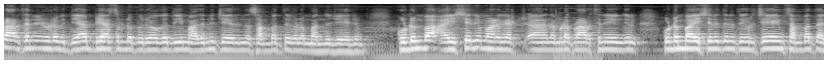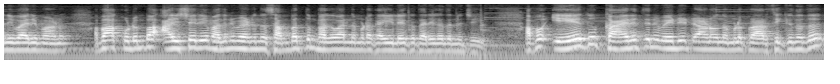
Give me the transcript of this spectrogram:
പ്രാർത്ഥനയിലൂടെ വിദ്യാഭ്യാസത്തിന്റെ പുരോഗതിയും അതിന് ചേരുന്ന സമ്പത്തുകളും വന്നു ചേരും. കുടുംബ ഐശ്വര്യമാണ് നമ്മുടെ പ്രാർത്ഥനയെങ്കിൽ കുടുംബ ഐശ്വര്യത്തിന് തീർച്ചയായും സമ്പത്ത് അനിവാര്യമാണ്. അപ്പോൾ ആ കുടുംബ ഐശ്വര്യം അതിന് വേണ്ടുന്ന സമ്പത്തും ഭഗവാൻ നമ്മുടെ കയ്യിലേക്ക് തരിക തന്നെ ചെയ്യും. അപ്പോൾ ഏതു കാര്യത്തിന് വേണ്ടിയിട്ടാണോ നമ്മൾ പ്രാർത്ഥിക്കുന്നത്?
